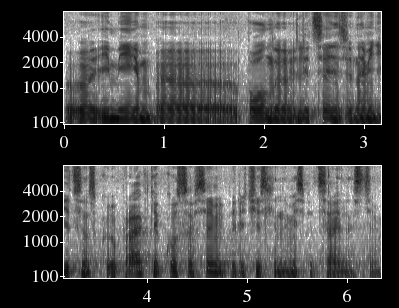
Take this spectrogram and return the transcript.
э, имеем э, полную лицензию на медицинскую практику со всеми перечисленными специальностями.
